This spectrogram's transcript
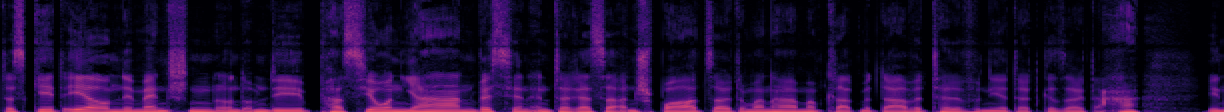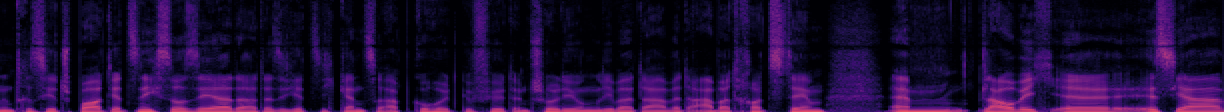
das geht eher um den Menschen und um die Passion. Ja, ein bisschen Interesse an Sport sollte man haben. Hab gerade mit David telefoniert, der hat gesagt, aha, Ihn interessiert Sport jetzt nicht so sehr, da hat er sich jetzt nicht ganz so abgeholt gefühlt. Entschuldigung, lieber David, aber trotzdem ähm, glaube ich, äh, ist ja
